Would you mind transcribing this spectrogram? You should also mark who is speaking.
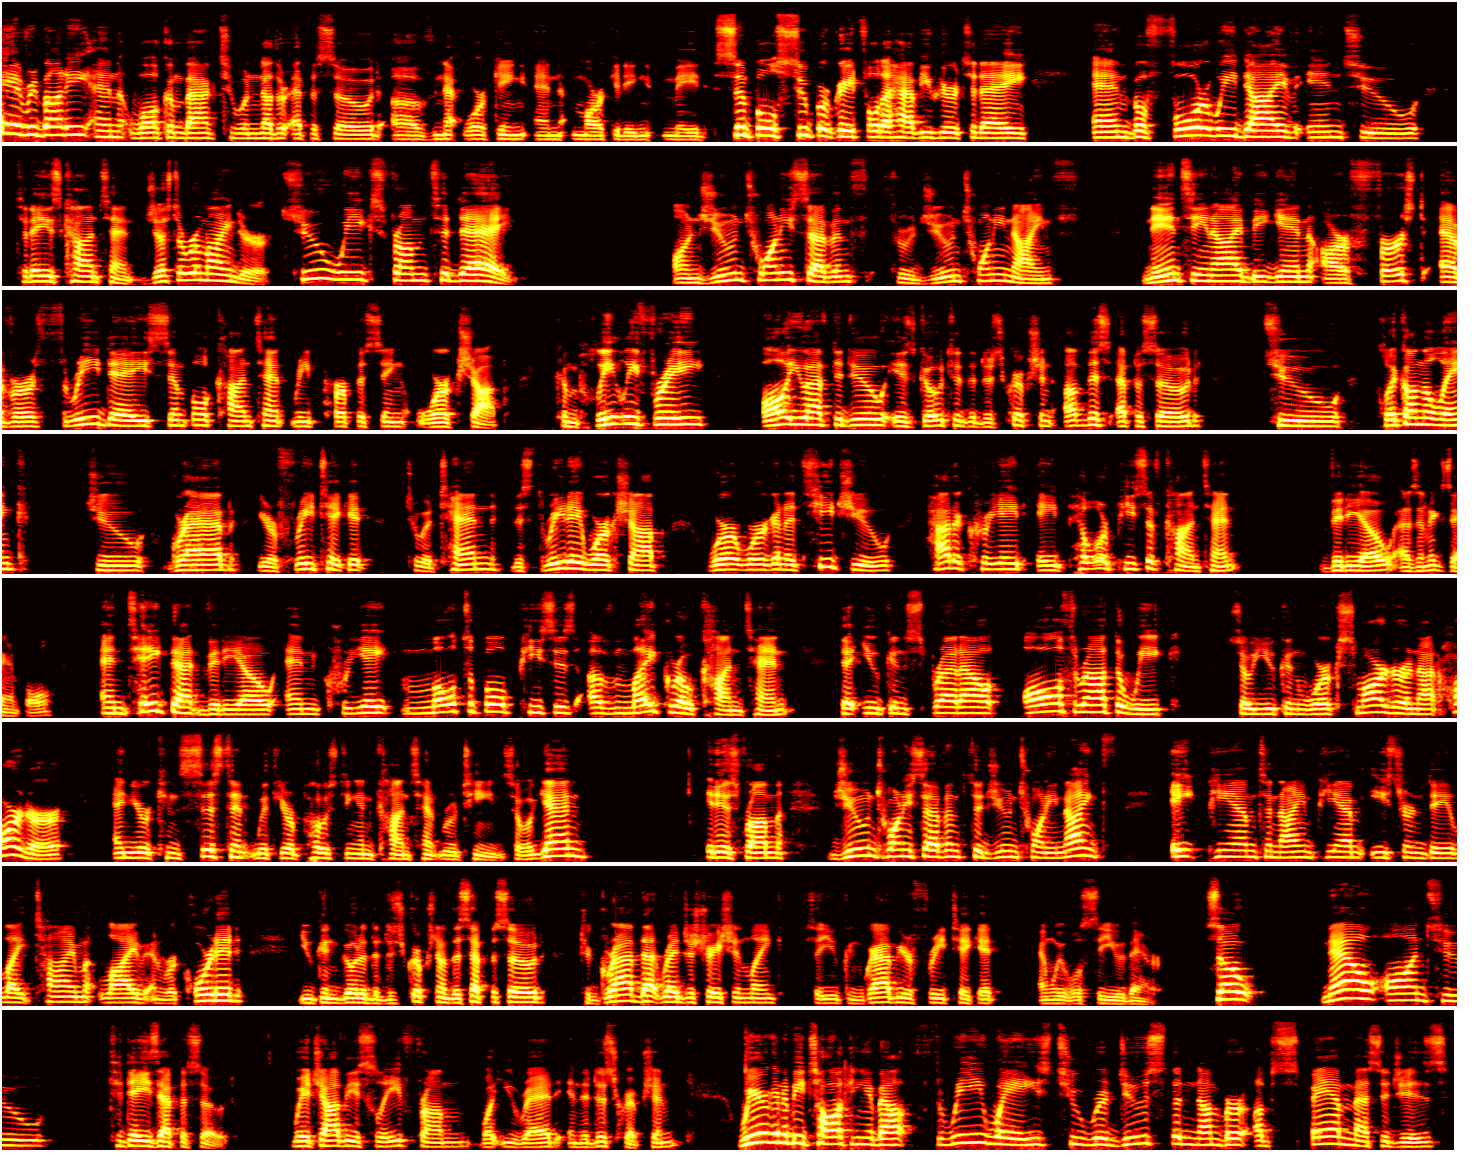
Speaker 1: Hey, everybody, and welcome back to another episode of Networking and Marketing Made Simple. Super grateful to have you here today. And before we dive into today's content, just a reminder two weeks from today, on June 27th through June 29th, Nancy and I begin our first ever three day simple content repurposing workshop, completely free all you have to do is go to the description of this episode to click on the link to grab your free ticket to attend this three day workshop where we're going to teach you how to create a pillar piece of content, video as an example, and take that video and create multiple pieces of micro content that you can spread out all throughout the week so you can work smarter and not harder and you're consistent with your posting and content routine. So, again, it is from June 27th to June 29th, 8 p.m. to 9 p.m. Eastern Daylight Time, live and recorded. You can go to the description of this episode to grab that registration link so you can grab your free ticket and we will see you there. So, now on to today's episode, which obviously, from what you read in the description, we are going to be talking about three ways to reduce the number of spam messages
